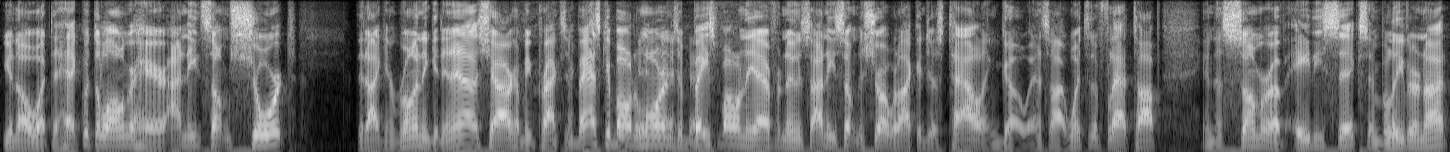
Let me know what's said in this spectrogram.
you know what? The heck with the longer hair. I need something short that I can run and get in and out of the shower. I'll be practicing basketball in the mornings and baseball in the afternoon. So I need something to short where I can just towel and go. And so I went to the flat top in the summer of 86. And believe it or not,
